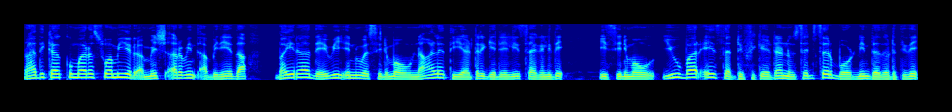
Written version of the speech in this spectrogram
ರಾಧಿಕಾ ಕುಮಾರಸ್ವಾಮಿ, ರಮೇಶ್ ಅರವಿಂದ್ ಅಭಿನಯದ ಭೈರಾದೇವಿ ಎನ್ನುವ ಸಿನಿಮಾವು ನಾಳೆ ಥಿಯೇಟರ್ಗೆ ರಿಲೀಸ್ ಆಗಲಿದೆ. ಈ ಸಿನಿಮಾವು ಯು ಬಾರ್ ಎ ಸರ್ಟಿಫಿಕೇಟ್ ಅನ್ನು ಸೆನ್ಸರ್ ಬೋರ್ಡ್ನಿಂದ ದೊರೆತಿದೆ.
